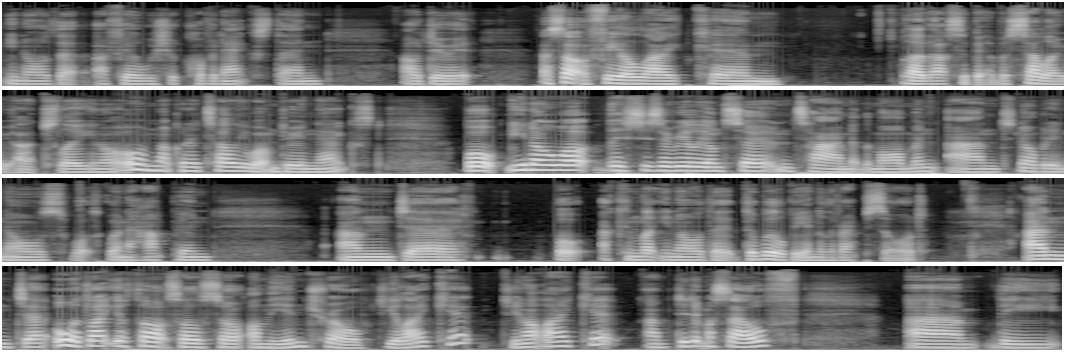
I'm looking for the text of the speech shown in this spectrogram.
you know, that I feel we should cover next, then I'll do it. I sort of feel like um, like that's a bit of a sellout, actually. You know, oh, I'm not going to tell you what I'm doing next. But you know what? This is a really uncertain time at the moment, and nobody knows what's going to happen. And uh, but I can let you know that there will be another episode. And uh, oh, I'd like your thoughts also on the intro. Do you like it? Do you not like it? I did it myself. Um, the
